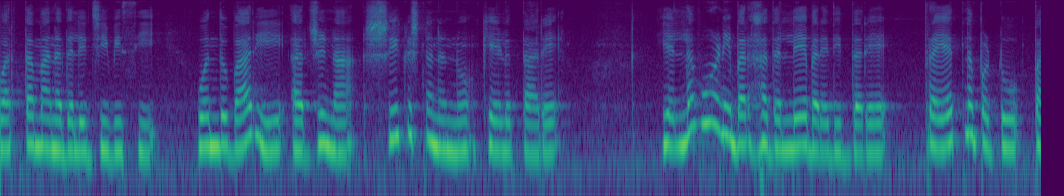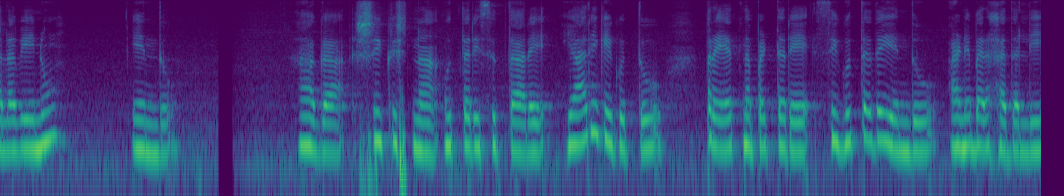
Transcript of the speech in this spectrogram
ವರ್ತಮಾನದಲ್ಲಿ ಜೀವಿಸಿ. ಒಂದು ಬಾರಿ ಅರ್ಜುನ ಶ್ರೀಕೃಷ್ಣನನ್ನು ಕೇಳುತ್ತಾರೆ. ಎಲ್ಲವೂ ಅಣಿಬರಹದಲ್ಲೇ ಬರೆದಿದ್ದರೆ ಪ್ರಯತ್ನಪಟ್ಟು ಫಲವೇನು? ಎಂದು. ಆಗ ಶ್ರೀಕೃಷ್ಣ ಉತ್ತರಿಸುತ್ತಾರೆ, ಯಾರಿಗೆ ಗೊತ್ತು? ಪ್ರಯತ್ನಪಟ್ಟರೆ ಸಿಗುತ್ತದೆ ಎಂದು ಅಣೆಬರಹದಲ್ಲಿ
